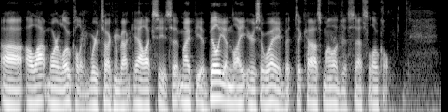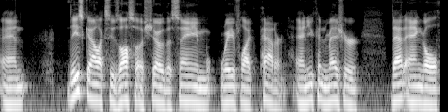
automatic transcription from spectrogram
uh, a lot more locally. We're talking about galaxies that might be a billion light years away, but to cosmologists, that's local. And these galaxies also show the same wave like pattern, and you can measure that angle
